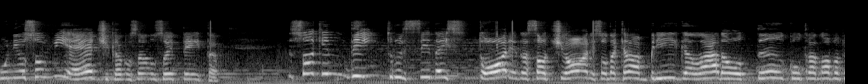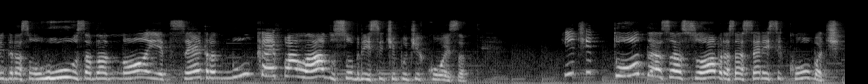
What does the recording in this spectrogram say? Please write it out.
União Soviética nos anos 80. Só que dentro si da história da Saltiores ou daquela briga lá da OTAN contra a nova Federação Russa, Blanoi, etc., nunca é falado sobre esse tipo de coisa. E de todas as obras da série Ace Combat,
